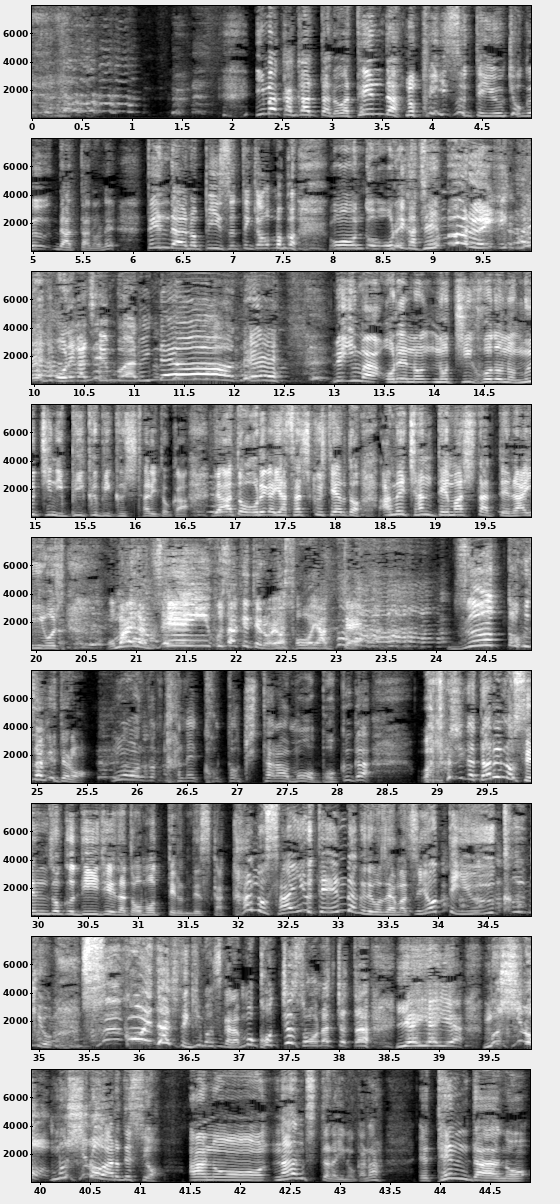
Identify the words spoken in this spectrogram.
ー、今かかったのはテンダーのピースっていう曲だったのね。テンダーのピースって曲、なんか、俺が全部悪い、ね、俺が全部悪いんだよねで、今、俺の後ほどの無知にビクビクしたりとか、で、あと俺が優しくしてやると、アメちゃん出ましたって LINE をして、お前ら全員ふざけてろよ、そうやって。ずっとふざけてろ。もう、金子と来たらもう僕が、私が誰の専属 DJ だと思ってるんですか？かの三遊亭円楽でございますよっていう空気をすごい出してきますから、もうこっちはそうなっちゃった、いやいやいや、むしろ、むしろあれですよ。あのー、なんつったらいいのかな？え、テンダーの、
